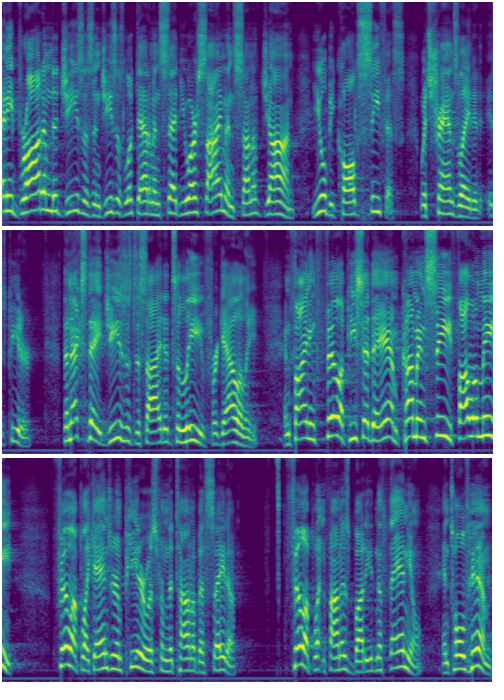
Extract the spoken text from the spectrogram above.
And he brought him to Jesus, and Jesus looked at him and said, You are Simon, son of John. You'll be called Cephas, which translated is Peter. The next day, Jesus decided to leave for Galilee. And finding Philip, he said to him, Come and see, follow me. Philip, like Andrew and Peter, was from the town of Bethsaida. Philip went and found his buddy Nathanael and told him,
